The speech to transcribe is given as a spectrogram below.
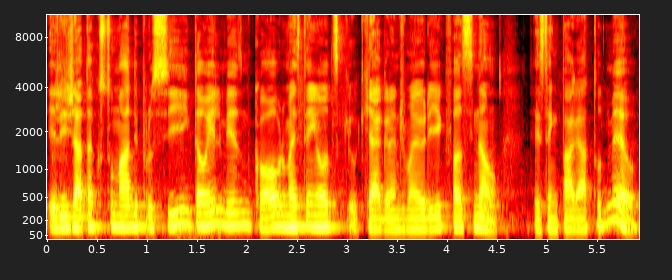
ele já tá acostumado a ir pro si, então ele mesmo cobra. Mas tem outros, que que é a grande maioria, que fala assim, não, vocês têm que pagar tudo meu.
